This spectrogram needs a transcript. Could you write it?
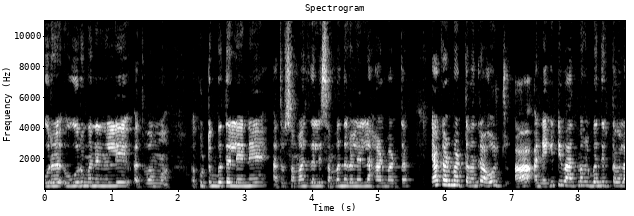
ಊರ, ಊರು ಮನೆಯಲ್ಲಿ ಅಥವಾ ಕುಟುಂಬದಲ್ಲೇನೆ ಅಥವಾ ಸಮಾಜದಲ್ಲಿ ಸಂಬಂಧಗಳನ್ನೆಲ್ಲ ಹಾಳು ಮಾಡ್ತಾ, ಯಾಕೆ ಹಾಳು ಮಾಡ್ತಾವೆ ಅಂದ್ರೆ ಅವ್ರ ಆ ನೆಗೆಟಿವ್ ಆತ್ಮಗಳು ಬಂದಿರ್ತಾವಲ್ಲ,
